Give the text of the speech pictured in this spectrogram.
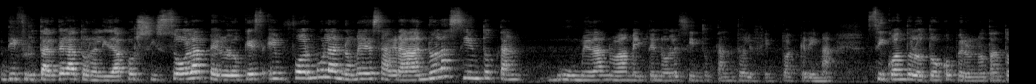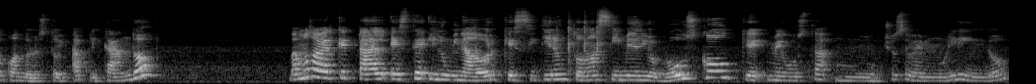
disfrutar de la tonalidad por sí sola, pero lo que es en fórmula no me desagrada, no la siento tan húmeda, nuevamente no le siento tanto el efecto a crema, sí cuando lo toco, pero no tanto cuando lo estoy aplicando. Vamos a ver qué tal este iluminador que sí tiene un tono así medio rose gold, que me gusta mucho, se ve muy lindo.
